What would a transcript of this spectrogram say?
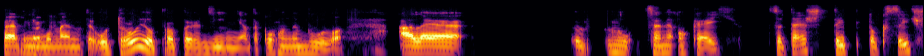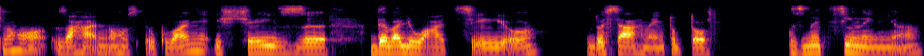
певні Так. моменти утрую про пердіння, такого не було. Але е, ну, це не окей. Це теж тип токсичного загального спілкування і ще й з девалюацією досягнень, тобто знецінення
